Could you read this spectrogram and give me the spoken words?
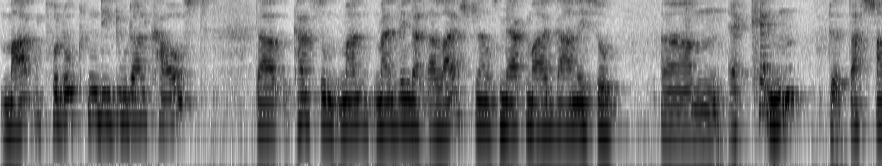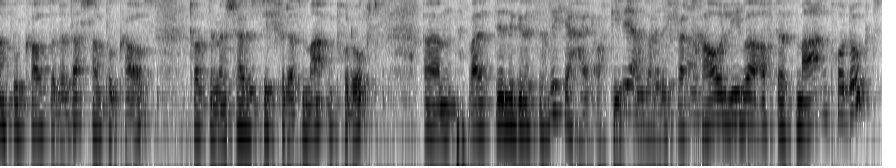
Markenprodukten, die du dann kaufst. Da kannst du meinetwegen das Alleinstellungsmerkmal gar nicht so ähm, erkennen, du jetzt das Shampoo kaufst oder das Shampoo kaufst, trotzdem entscheidest du dich für das Markenprodukt, ähm, weil es dir eine gewisse Sicherheit auch gibt. Ja, also ich vertraue lieber auf das Markenprodukt,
